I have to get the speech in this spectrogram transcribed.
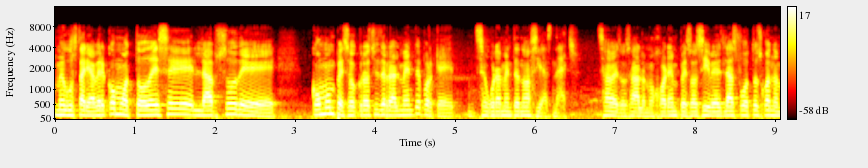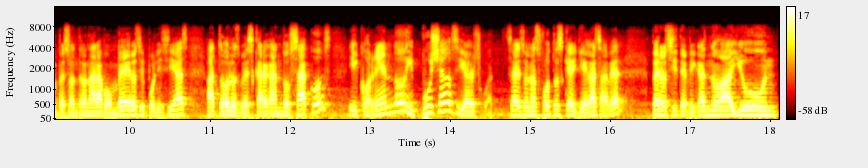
me gustaría ver como todo ese lapso de cómo empezó CrossFit realmente, porque seguramente no hacía Snatch. ¿Sabes? O sea, a lo mejor empezó, si ves las fotos cuando empezó a entrenar a bomberos y policías, a todos los ves cargando sacos y corriendo y push-ups y air squat. ¿Sabes? Son las fotos que llegas a ver, pero si te fijas no hay un...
